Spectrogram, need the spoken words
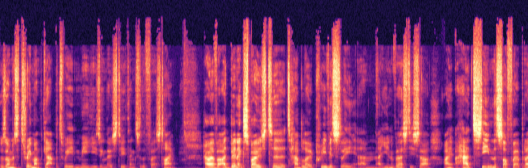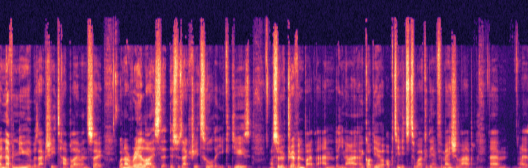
was almost a three month gap between me using those two things for the first time. However, I'd been exposed to Tableau previously um, at university, so I, I had seen the software, but I never knew it was actually Tableau. And so when I realized that this was actually a tool that you could use, I was sort of driven by that, and you know, I, I got the opportunity to work at the information lab um, uh,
